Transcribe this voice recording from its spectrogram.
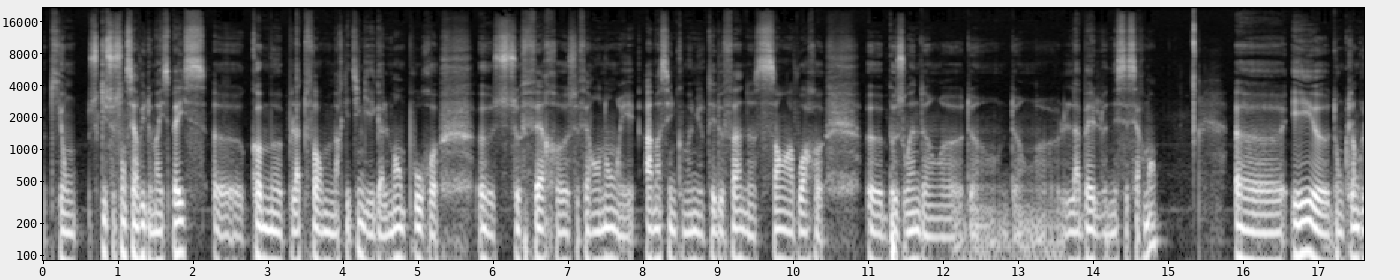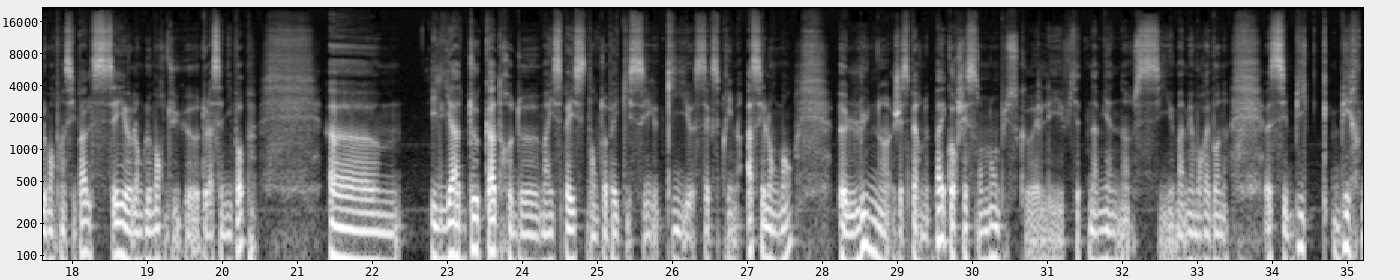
qui, ont, qui se sont servis de MySpace comme plateforme marketing et également pour se, faire, se faire en nom et amasser une communauté de fans sans avoir euh, besoin d'un euh, label nécessairement. Euh, et donc l'angle mort principal, c'est l'angle mort du, de la scène hip-hop. Il y a deux cadres de MySpace dans Topay qui s'expriment assez longuement. L'une, j'espère ne pas écorcher son nom puisqu'elle est vietnamienne, si ma mémoire est bonne, c'est Bir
